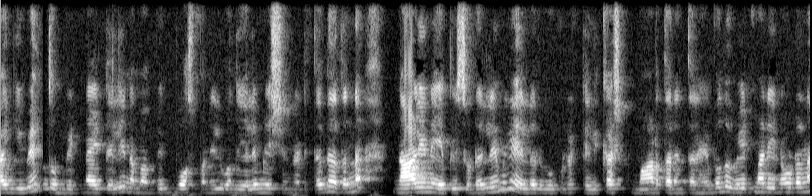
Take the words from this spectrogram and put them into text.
ಆಗಿವೆ. ಮತ್ತು ಮಿಡ್ ನೈಟ್ ಅಲ್ಲಿ ಬಿಗ್ ಬಾಸ್ ಮನೇಲಿ ಒಂದು ಎಲಿಮಿನೇಷನ್ ನಡೀತದೆ. ಅದನ್ನ ನಾಳಿನ ಎಪಿಸೋಡ್ ಅಲ್ಲಿ ನಿಮಗೆ ಎಲ್ಲರಿಗೂ ಕೂಡ ಟೆಲಿಕಾಸ್ಟ್ ಮಾಡ್ತಾರೆ ಅಂತ ಹೇಳ್ಬೋದು. ವೇಟ್ ಮಾಡಿ ನೋಡೋಣ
